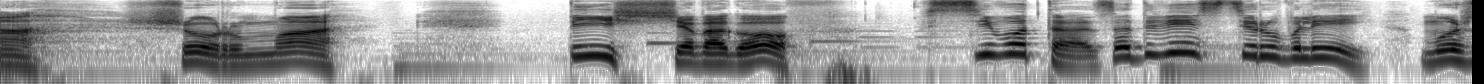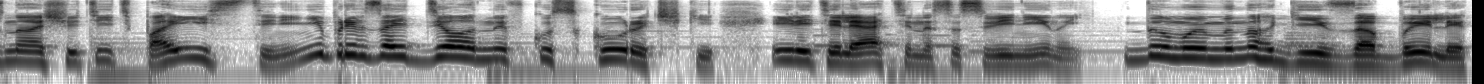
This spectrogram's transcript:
А, шурма. Пища богов. Всего-то за 200 рублей можно ощутить поистине непревзойденный вкус курочки или телятины со свининой. Думаю, многие забыли,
